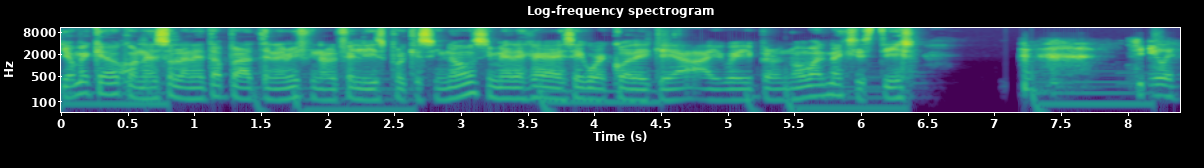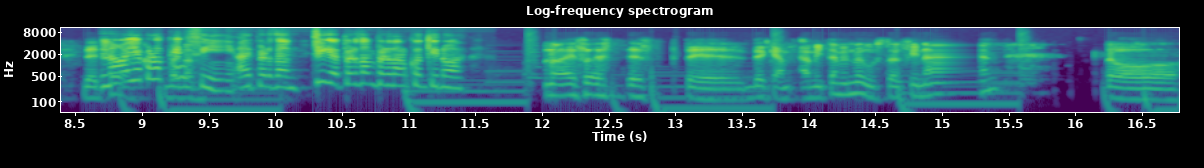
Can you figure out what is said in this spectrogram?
Yo me quedo con eso, la neta, para tener mi final feliz, porque si no, si me deja ese hueco de que, ay, güey, pero no van a existir. Sí, güey. De hecho, No, yo creo que bueno, sí. Ay, perdón. Sigue, perdón, perdón, continúa. No, eso es este, de que a, a mí también me gustó el final, pero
